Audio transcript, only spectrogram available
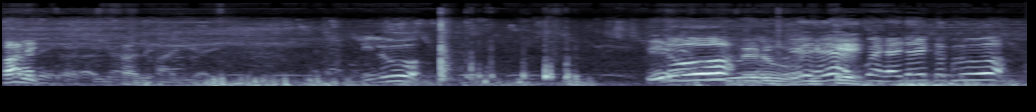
ખાલી. ખાલી ડીકે. કોઈ હેડે ડગલું?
